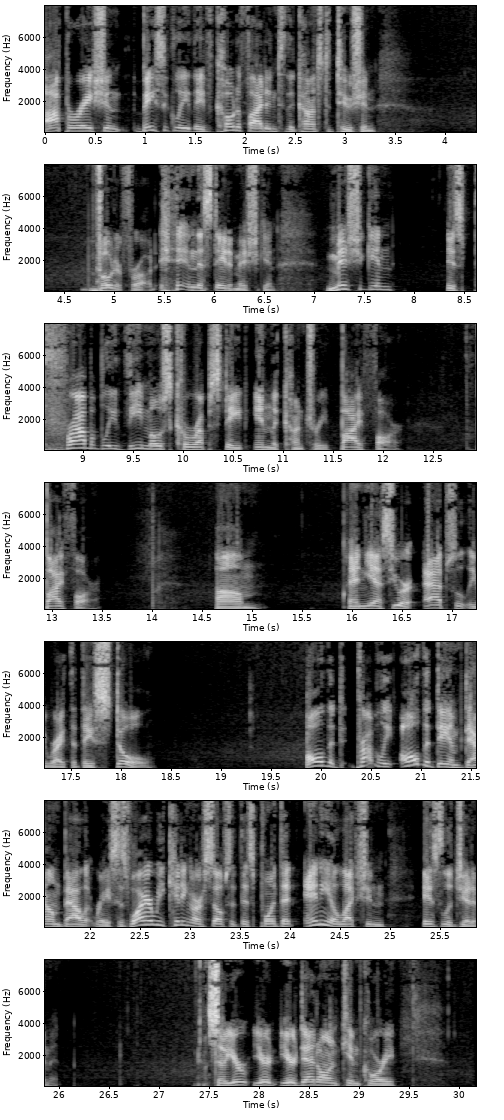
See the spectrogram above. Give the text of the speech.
operation, basically, they've codified into the constitution voter fraud in the state of Michigan. Michigan is probably the most corrupt state in the country by far. By far. Um and yes, you are absolutely right that they stole all the probably all the damn down ballot races. Why are we kidding ourselves at this point that any election is legitimate? So you're you're you're dead on Kim Corey.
